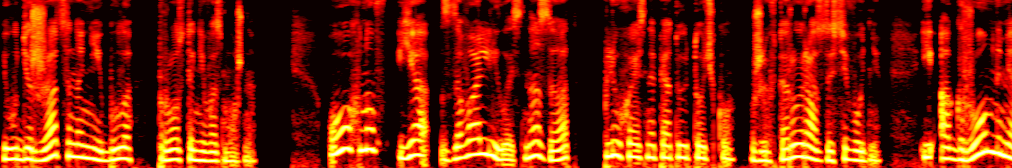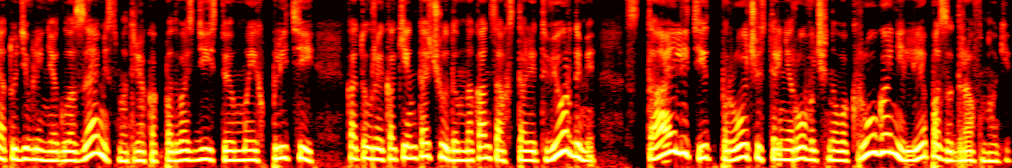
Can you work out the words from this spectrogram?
и удержаться на ней было просто невозможно. Охнув, я завалилась назад, плюхаясь на пятую точку, уже второй раз за сегодня, и огромными от удивления глазами, смотря как под воздействием моих плетей, которые каким-то чудом на концах стали твердыми, стая летит прочь из тренировочного круга, нелепо задрав ноги.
